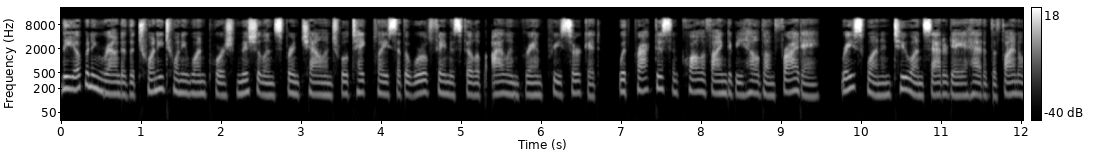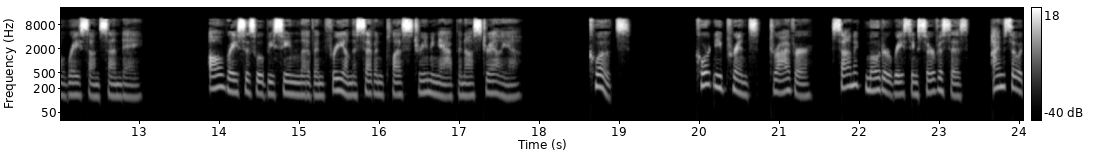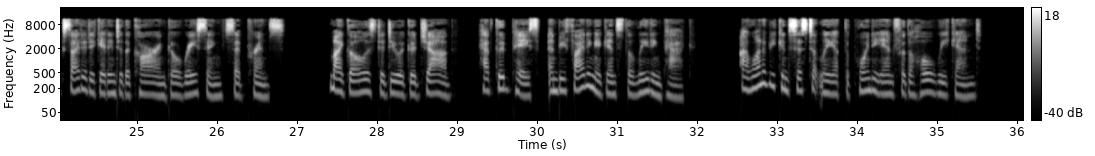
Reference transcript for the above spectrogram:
The opening round of the 2021 Porsche Michelin Sprint Challenge will take place at the world famous Phillip Island Grand Prix circuit, with practice and qualifying to be held on Friday, race 1 and 2 on Saturday ahead of the final race on Sunday. All races will be seen live and free on the 7 Plus streaming app in Australia. Quotes Courtney Prince, driver, Sonic Motor Racing Services, I'm so excited to get into the car and go racing, said Prince. My goal is to do a good job, have good pace, and be fighting against the leading pack. I want to be consistently up the pointy end for the whole weekend.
